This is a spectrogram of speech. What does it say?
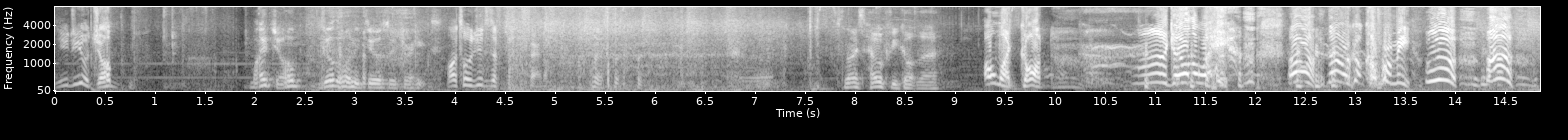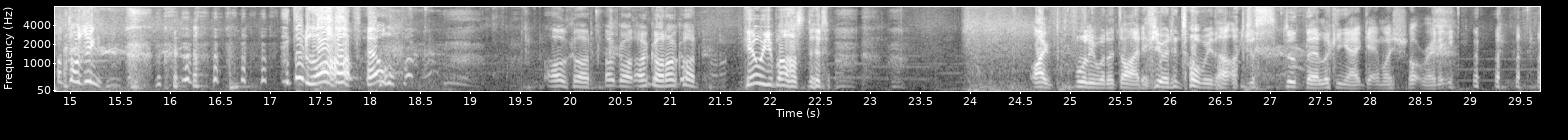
You do your job. My job? You're the one who deals with drinks. I told you to. Fair enough. It's nice health you got there. Oh my god! Uh, get out of the way! oh no, I've got copper on me! Uh, uh, I'm dodging! Don't laugh! Help! Oh god! Oh god! Oh god! Oh god! Heal you bastard! I fully would have died if you hadn't told me that. I just stood there looking at it, getting my shot ready.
